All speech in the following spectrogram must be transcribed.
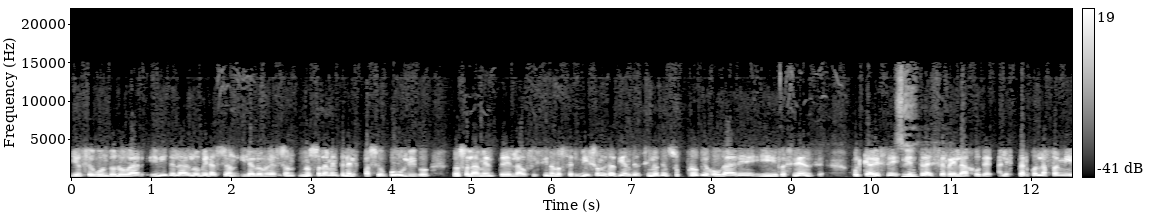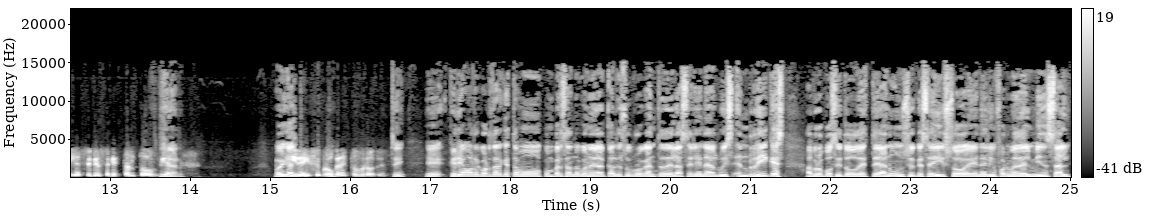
y, en segundo lugar, evite la aglomeración. Y la aglomeración no solamente en el espacio público, no solamente en la oficina, los servicios donde se atienden, sino en sus propios hogares y residencias. Porque a veces entra ese relajo de, al estar con la familia, se piensa que están todos bien y de ahí se provocan estos brotes. Sí, eh, queríamos recordar que estamos conversando con el alcalde subrogante de La Serena, Luis Enríquez, a propósito de este anuncio que se hizo en el informe del MinSal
